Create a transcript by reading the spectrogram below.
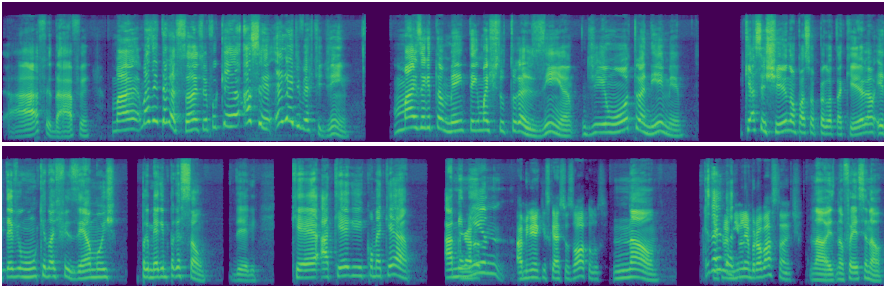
Daf, daf. Mas, mas é interessante porque, assim, ele é divertidinho, mas ele também tem uma estruturazinha de um outro anime que assisti, não passou pelo Taqueira, e teve um que nós fizemos primeira impressão dele. Que é aquele, como é que é? A menina... A menina que esquece os óculos, Não. Que pra não- mim lembrou bastante. Não, não foi esse não.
